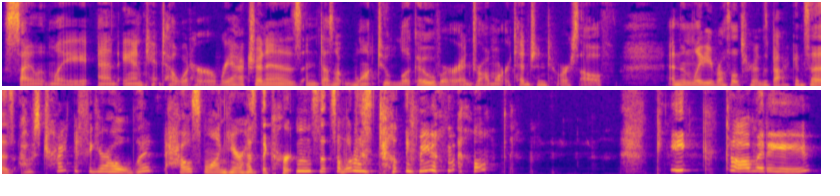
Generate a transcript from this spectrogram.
silently and Anne can't tell what her reaction is and doesn't want to look over and draw more attention to herself. And then Lady Russell turns back and says, I was trying to figure out what house along here has the curtains that someone was telling me about. Peak comedy.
